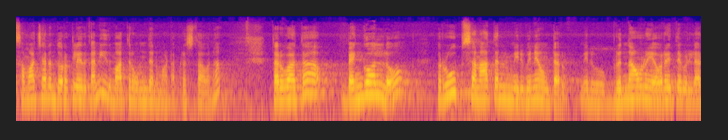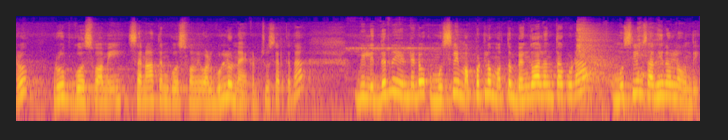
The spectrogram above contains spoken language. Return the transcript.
సమాచారం దొరకలేదు కానీ ఇది మాత్రం ఉందన్నమాట ప్రస్తావన. తర్వాత బెంగాల్లో రూప్ సనాతన్ మీరు వినే ఉంటారు. మీరు బృందావనం ఎవరైతే వెళ్ళారో రూప్ గోస్వామి సనాతన్ గోస్వామి వాళ్ళ గుళ్ళు ఉన్నాయి అక్కడ. చూశారు కదా? వీళ్ళిద్దరిని ఏంటంటే ఒక ముస్లిం అప్పట్లో మొత్తం బెంగాల్ అంతా కూడా ముస్లిమ్స్ అధీనంలో ఉంది.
